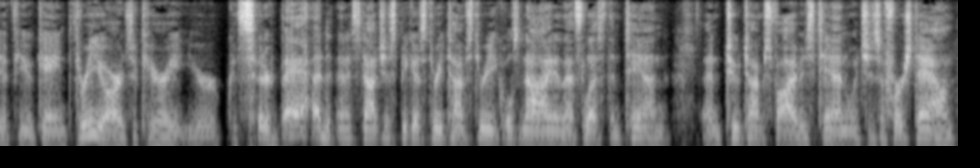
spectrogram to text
If you gain three yards a carry, you're considered bad. And it's not just because three times three equals nine and that's less than 10 and two times five is 10, which is a first down.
